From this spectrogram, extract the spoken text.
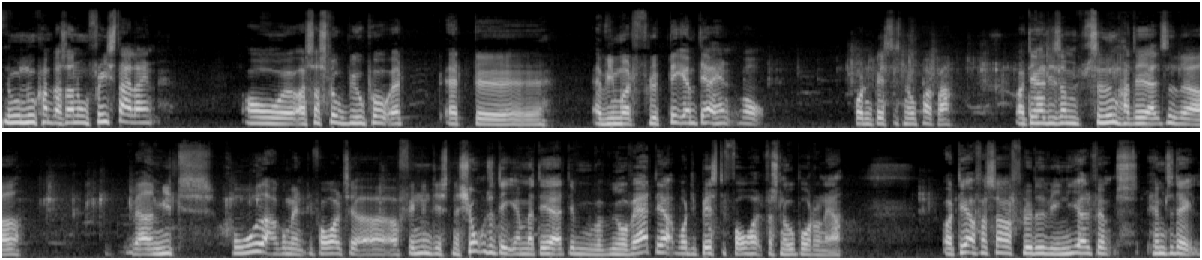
nu, nu kom der så nogle freestyler ind, og, øh, og så slog vi jo på, at, at, øh, at vi måtte flytte DM derhen, hvor, hvor den bedste snowpark var. Og det har ligesom, siden har det altid været, været mit hovedargument i forhold til at, at finde en destination til DM, at det er, at det må, vi må være der, hvor de bedste forhold for snowboarderne er. Og derfor så flyttede vi i 99 Hemsedal,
